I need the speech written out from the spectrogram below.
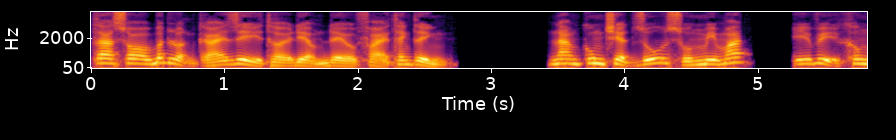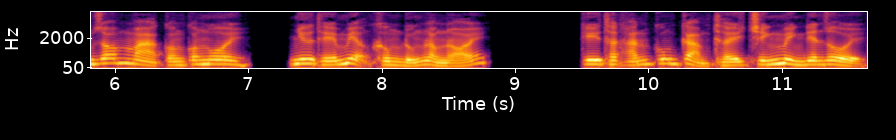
ta so bất luận cái gì thời điểm đều phải thanh tỉnh. Nam Cung Triệt rũ xuống mi mắt, ý vị không rõ mà còn con ngôi, như thế miệng không đúng lòng nói. Kỳ thật hắn cũng cảm thấy chính mình điên rồi,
